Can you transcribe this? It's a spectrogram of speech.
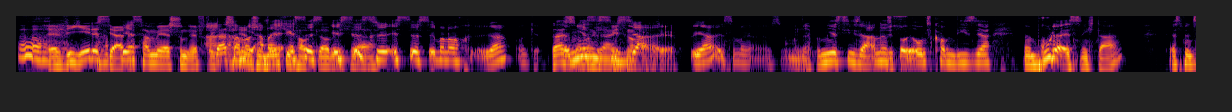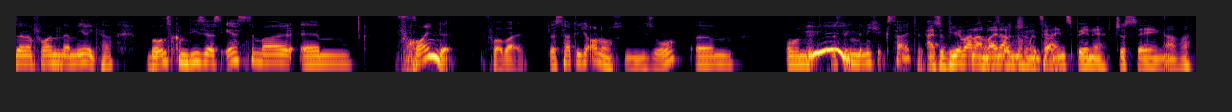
Äh, wie jedes Habt Jahr, das haben wir ja schon öfter Das haben wir schon Aber durchgekaut, ist das, glaub ich, ist, das, ja. ist das immer noch, ja, okay. Das Bei mir ist dieses Ist noch Jahr, aktuell. ja, ist immer, ist immer Ja. gleich. Bei mir ist dieses Jahr anders. Ist- Bei uns kommt dieses Jahr, mein Bruder ist nicht da. Der ist mit seiner Freundin in Amerika. Und bei uns kommen dieses Jahr das erste Mal ähm, Freunde vorbei. Das hatte ich auch noch nie so. Ähm, und deswegen bin ich excited. Also wir waren am Weihnachten schon in kurz sagen. Vereinsbäne, just saying, aber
